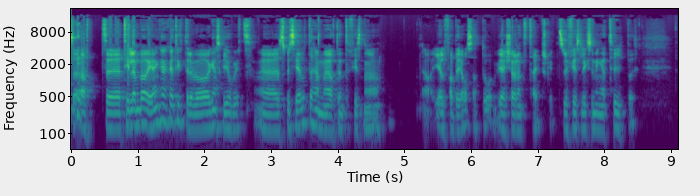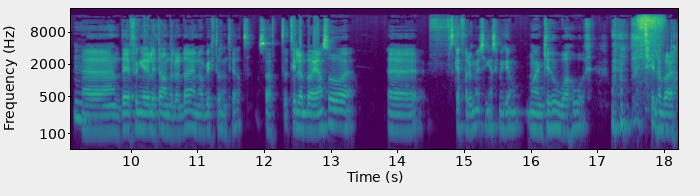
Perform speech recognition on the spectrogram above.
Så att eh, till en början kanske jag tyckte det var ganska jobbigt. Eh, speciellt det här med att det inte finns några, ja, i alla fall där jag satt då, jag körde inte TypeScript, så det finns liksom inga typer. Mm. Eh, det fungerar lite annorlunda än objektorienterat. Så att till en början så eh, skaffade man sig ganska mycket, många gråa hår till en början.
